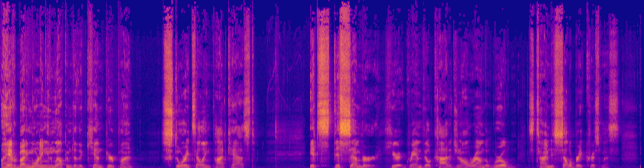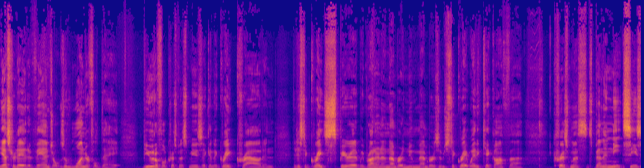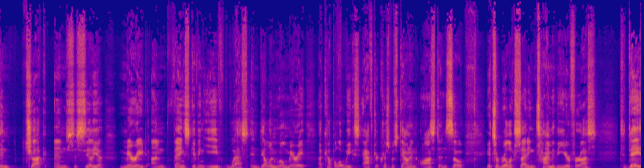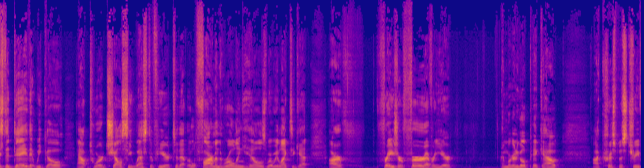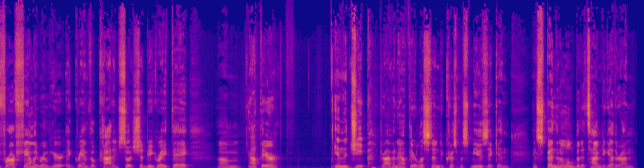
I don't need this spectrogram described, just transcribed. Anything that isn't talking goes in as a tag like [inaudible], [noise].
Hey, everybody, morning and welcome to the Ken Pierpont Storytelling Podcast. It's December here at Granville Cottage and all around the world. It's time to celebrate Christmas. Yesterday at Evangel, it was a wonderful day, beautiful Christmas music and a great crowd and, and just a great spirit. We brought in a number of new members. It was just a great way to kick off uh, Christmas. It's been a neat season Chuck and Cecilia married on Thanksgiving Eve. Wes and Dylan will marry a couple of weeks after Christmas down in Austin. So it's a real exciting time of the year for us. Today's the day that we go out toward Chelsea, west of here, to that little farm in the rolling hills where we like to get our Fraser fir every year. And we're going to go pick out a Christmas tree for our family room here at Granville Cottage. So it should be a great day um, out there in the Jeep, driving out there listening to Christmas music and, and spending a little bit of time together on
